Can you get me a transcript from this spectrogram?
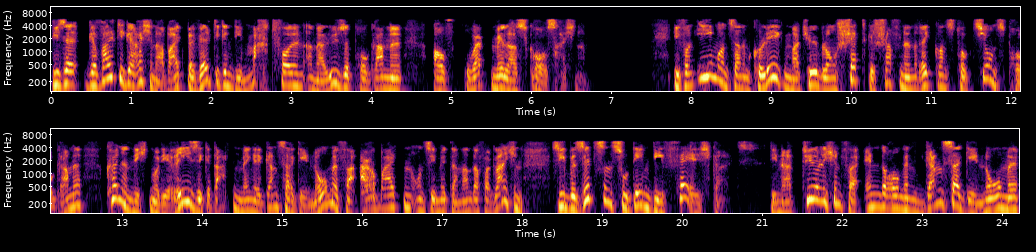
Diese gewaltige Rechenarbeit bewältigen die machtvollen Analyseprogramme auf Webb Millers Großrechnern. Die von ihm und seinem Kollegen Mathieu Blanchette geschaffenen Rekonstruktionsprogramme können nicht nur die riesige Datenmenge ganzer Genome verarbeiten und sie miteinander vergleichen, sie besitzen zudem die Fähigkeit, die natürlichen Veränderungen ganzer Genome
